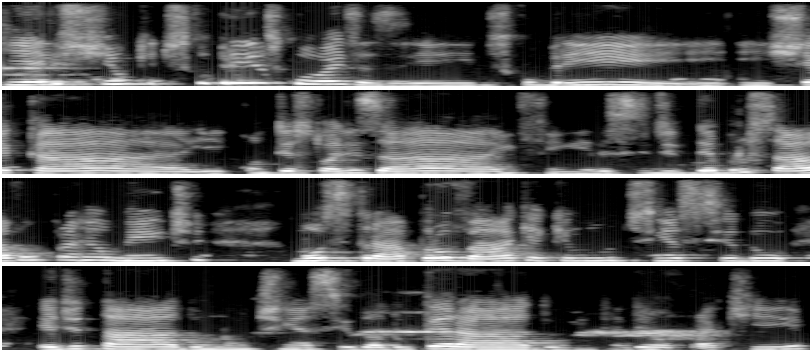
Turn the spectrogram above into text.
que eles tinham que descobrir as coisas, e descobrir, e, e checar, e contextualizar, enfim, eles se debruçavam para realmente mostrar, provar que aquilo não tinha sido editado, não tinha sido adulterado, entendeu? Para que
